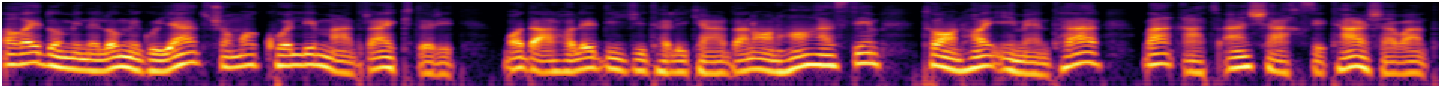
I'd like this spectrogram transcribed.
آقای دومینلو می‌گوید شما کلی مدرک دارید ما در حال دیجیتالی کردن آنها هستیم تا آنها ایمنتر و قطعا شخصی تر شوند.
